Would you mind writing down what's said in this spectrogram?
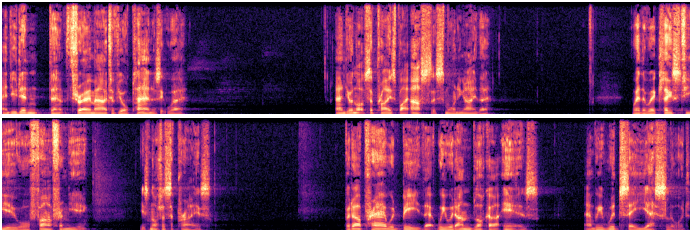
And you didn't uh, throw him out of your plan, as it were. And you're not surprised by us this morning either. Whether we're close to you or far from you is not a surprise. But our prayer would be that we would unblock our ears and we would say, Yes, Lord.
